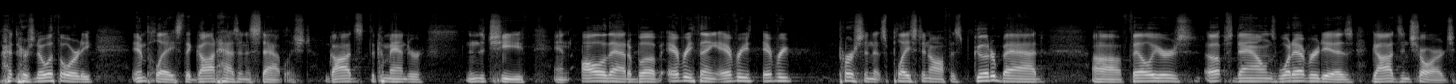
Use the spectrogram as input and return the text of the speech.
There's no authority in place that God hasn't established. God's the commander and the chief, and all of that above everything, every, every person that's placed in office, good or bad, uh, failures, ups, downs, whatever it is, God's in charge.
